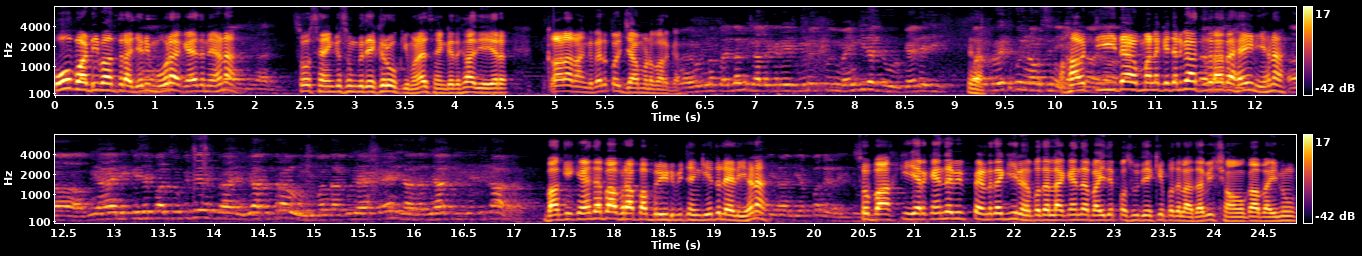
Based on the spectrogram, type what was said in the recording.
ਉਹ ਬਾਡੀ ਬੰਤਰਾ ਜਿਹੜੀ ਮੋਹਰਾ ਕਹਿ ਦਿੰਦੇ ਆ, ਹਨਾ? ਸੋ ਸਿੰਘ ਸੁੰਗ ਦੇਖ ਰੋਕੀ ਮਾੜਾ ਸਿੰਘ ਦਿਖਾ ਦਈਏ ਯਾਰ ਕਾਲਾ ਰੰਗ ਬਿਲਕੁਲ ਜਾਮਣ ਵਰਗਾ। ਉਹਨਾਂ ਪਹਿਲਾਂ ਵੀ ਗੱਲ ਕਰੀ ਵੀਡੀਓ ਕੋਈ ਮਹਿੰਗੀ ਦਾ ਜ਼ਰੂਰ ਕਹਦੇ ਜੀ ਪਰ ਕੋਈ ਕੋਈ ਨੁਕਸ ਨਹੀਂ ਹਾਂ ਹੈਗਾ। ਚੀਜ਼ ਦਾ ਮੰਨ ਕੇ ਚੱਲ ਵੀ ਹੱਥ ਤੇਰਾ ਤਾਂ ਹੈ ਹੀ ਨਹੀਂ ਹਨਾ? ਹਾਂ ਵੀ ਆਏ ਨਹੀਂ ਕਿਸੇ ਪਾਸੋਂ ਕਿਸੇ ਯਾਤ ਤਰਾਉ ਨਹੀਂ ਬੰਦਾ ਕੋਈ ਐ ਕਹਿ ਨਹੀਂ ਸਕਦਾ ਵੀ ਆਹ ਚੀਜ਼ ਚ ਘਾਟ ਆ। ਬਾਕੀ ਕਹਿੰਦਾ ਭਾ ਫਿਰ ਆਪਾਂ ਬਰੀਡ ਵੀ ਚੰਗੀ ਹੈ ਤੇ ਲੈ ਲਈ ਹਨਾ? ਹਾਂਜੀ ਹਾਂਜੀ ਆਪਾਂ ਲੈ ਲਈ ਸੋ ਬਾਕੀ ਯਾਰ ਕਹਿੰਦੇ ਵੀ ਪਿੰਡ ਦਾ ਘੀਰਾਂ ਪਤਾ ਲੱਗ ਜਾਂਦਾ ਬਾਈ ਦੇ ਪਸ਼ੂ ਦੇਖ ਕੇ ਪਤਾ ਲੱਗਦਾ ਵੀ ਸ਼ੌਂਕ ਆ ਬਾਈ ਨੂੰ।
